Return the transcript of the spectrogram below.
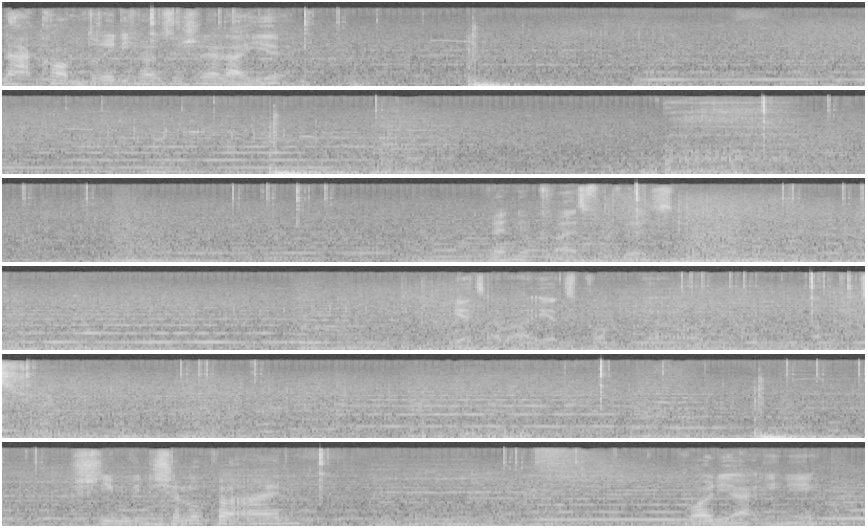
Na komm, dreh dich mal ein bisschen schneller hier. Oh. Wendekreis verkürzen. Jetzt aber, jetzt kommt. Ja. Schieben wir die Schaluppe ein. wollte die eigentlich nicht.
